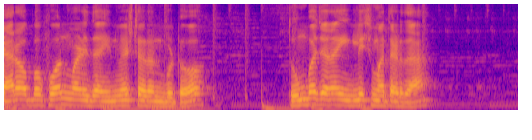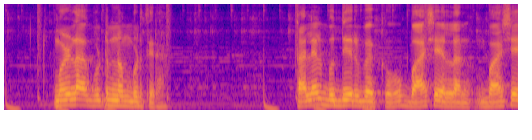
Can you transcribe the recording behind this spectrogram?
ಯಾರೋ ಒಬ್ಬ ಫೋನ್ ಮಾಡಿದ್ದ ಇನ್ವೆಸ್ಟರ್ ಅಂದ್ಬಿಟ್ಟು, ತುಂಬ ಚೆನ್ನಾಗಿ ಇಂಗ್ಲೀಷ್ ಮಾತಾಡ್ದ. ಮಳ್ಳಾಗ್ಬಿಟ್ಟು ನಂಬಿಡ್ತೀರ ತಲೆಯಲ್ಲಿ ಬುದ್ಧಿ ಇರಬೇಕು, ಭಾಷೆ ಎಲ್ಲ, ಭಾಷೆ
